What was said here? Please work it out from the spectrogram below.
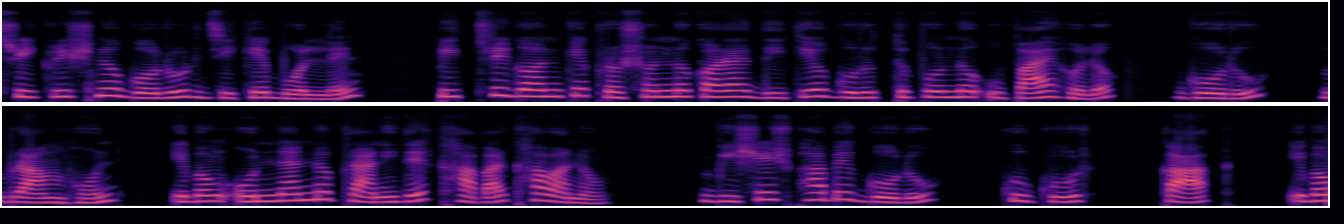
শ্রীকৃষ্ণ গরুর জিকে বললেন, পিতৃগণকে প্রসন্ন করার দ্বিতীয় গুরুত্বপূর্ণ উপায় হল গরু, ব্রাহ্মণ এবং অন্যান্য প্রাণীদের খাবার খাওয়ানো। বিশেষভাবে গরু, কুকুর, কাক এবং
